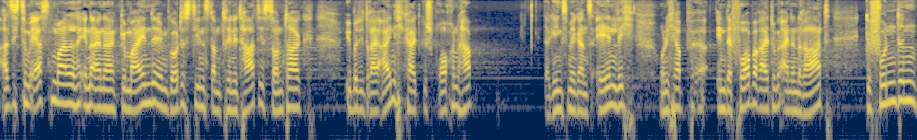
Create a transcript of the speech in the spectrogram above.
Als ich zum ersten Mal in einer Gemeinde im Gottesdienst am Trinitatis Sonntag über die Dreieinigkeit gesprochen habe, da ging es mir ganz ähnlich und ich habe äh, in der Vorbereitung einen Rat gefunden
